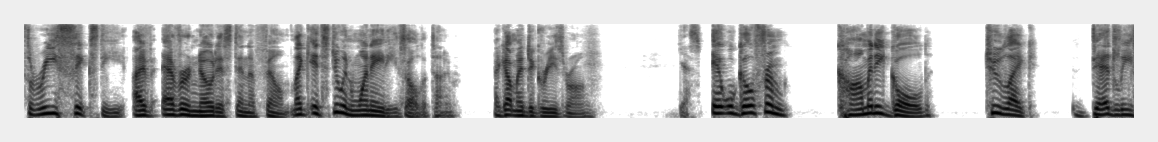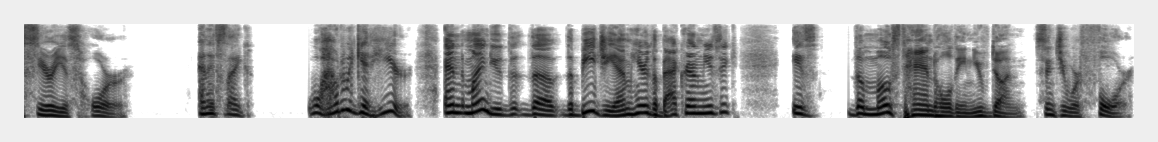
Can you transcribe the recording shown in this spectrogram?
360 I've ever noticed in a film. Like it's doing 180s all the time. I got my degrees wrong. Yes. It will go from comedy gold to like deadly serious horror. And it's like, well, how do we get here? And mind you, the the, the BGM here, the background music, is the most hand holding you've done since you were four.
